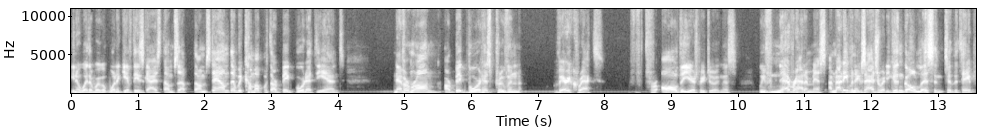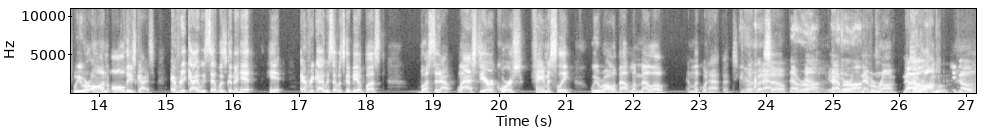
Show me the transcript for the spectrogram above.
you know whether we want to give these guys thumbs up thumbs down. Then we come up with our big board at the end. Never wrong. Our big board has proven very correct for all the years we're doing this. We've never had a miss. I'm not even exaggerating. You can go listen to the tapes. We were on all these guys. Every guy we said was going to hit hit. Every guy we said was going to be a bust busted out. Last year, of course, famously, we were all about Lamelo, and look what happened. You know? Look what happened. So Never wrong. Yeah. Never wrong. never wrong, never Well, wrong. You know,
